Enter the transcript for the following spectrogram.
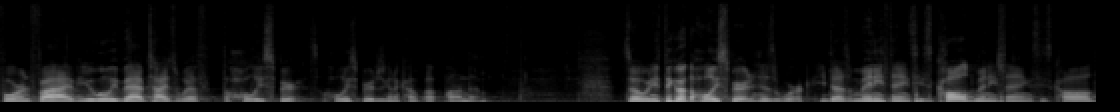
4 and 5, you will be baptized with the Holy Spirit. So the Holy Spirit is going to come upon them. So, when you think about the Holy Spirit and his work, he does many things. He's called many things. He's called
